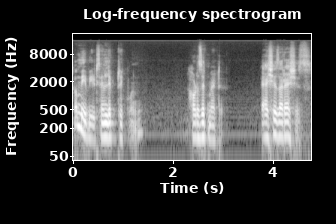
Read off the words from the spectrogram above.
Or maybe it's an electric one. How does it matter? Ashes are ashes.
